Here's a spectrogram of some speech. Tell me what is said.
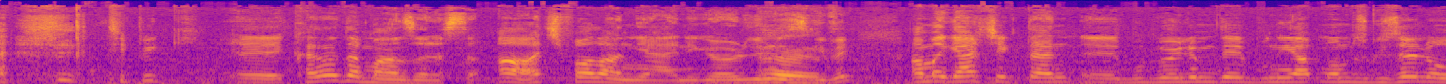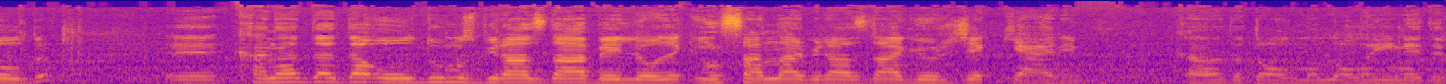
tipik e, Kanada manzarası. Ağaç falan yani gördüğünüz Evet. gibi. Ama gerçekten e, bu bölümde bunu yapmamız güzel oldu. E, Kanada'da olduğumuz biraz daha belli olacak. İnsanlar biraz daha görecek yani Kanada'da olmanın olayı nedir,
